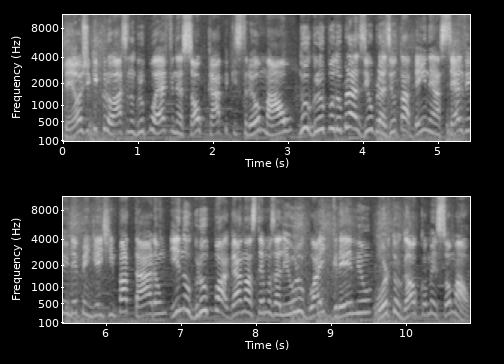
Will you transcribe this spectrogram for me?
Bélgica e Croácia no grupo F, né? Só o Cap que estreou mal. No grupo do Brasil, o Brasil tá bem, né? A Sérvia e o Independiente empataram. E no grupo H nós temos ali Uruguai e Grêmio. Portugal começou mal.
